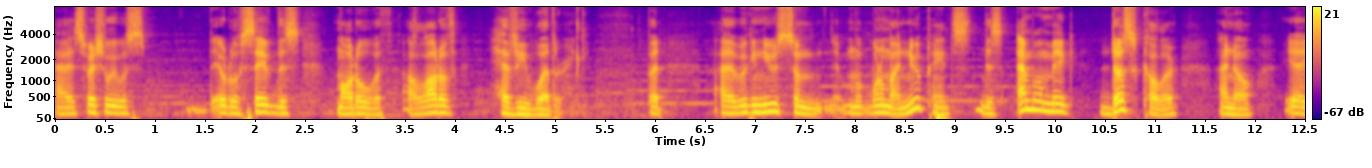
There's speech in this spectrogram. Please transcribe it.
Uh, especially with it will save this model with a lot of heavy weathering. But uh, we can use some one of my new paints, this Mig dust color. I know, yeah,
